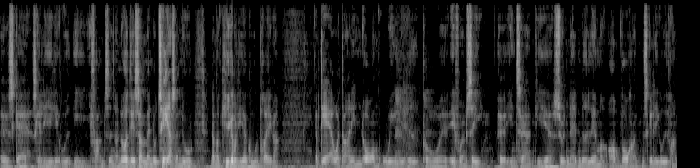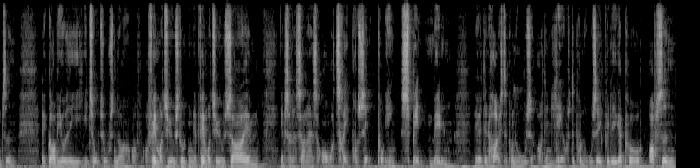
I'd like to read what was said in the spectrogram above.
øh, skal, skal ligge ud i, i fremtiden. Og noget af det, som man noterer sig nu, når man kigger på de her gule prikker, jamen det er jo, at der er en enorm uenighed på øh, FOMC øh, internt, de her 17-18 medlemmer, om hvor renten skal ligge ud i fremtiden. Øh, går vi ud i, i 2025, slutningen af 25, så, øh, jamen så, så er der altså over 3% point spænd mellem øh, den højeste prognose og den laveste prognose. Ikke? Vi ligger på opsiden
